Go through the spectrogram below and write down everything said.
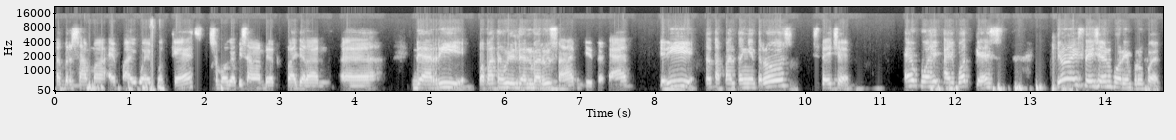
eh, bersama FIY Podcast. Semoga bisa ngambil pelajaran eh, dari pepatah Wildan barusan gitu kan. Jadi tetap pantengin terus, stay tune. FYI Podcast, your station for improvement.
